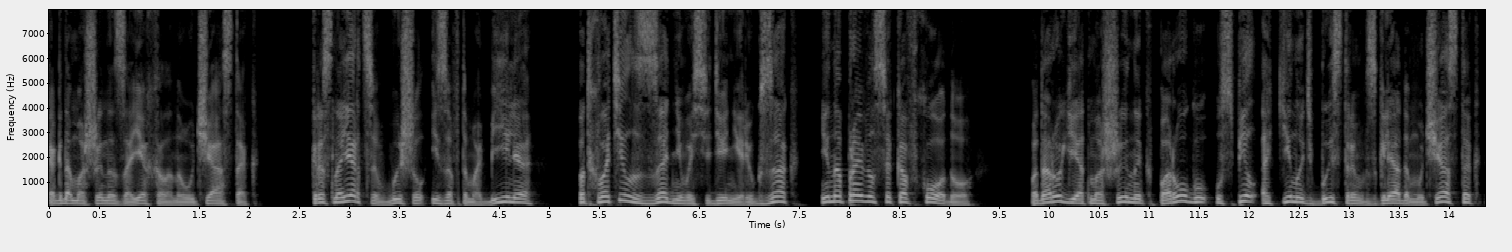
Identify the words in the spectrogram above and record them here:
когда машина заехала на участок. Красноярцев вышел из автомобиля, подхватил с заднего сиденья рюкзак и направился ко входу. По дороге от машины к порогу успел окинуть быстрым взглядом участок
